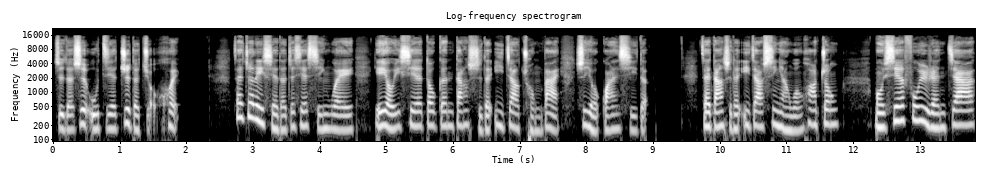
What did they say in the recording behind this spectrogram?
指的是无节制的酒会。在这里写的这些行为，也有一些都跟当时的异教崇拜是有关系的。在当时的异教信仰文化中，某些富裕人家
